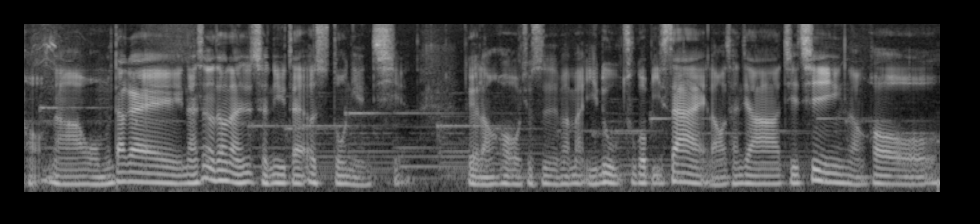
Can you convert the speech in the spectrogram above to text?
哈。那我们大概男生合唱团是成立在二十多年前，对，然后就是慢慢一路出国比赛，然后参加节庆，然后。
